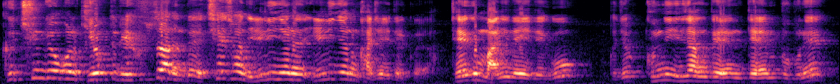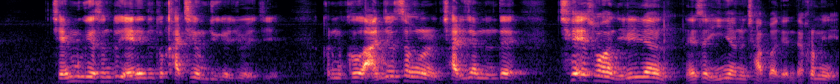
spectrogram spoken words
그 충격을 기업들이 흡수하는데 최소한 1, 2년은 1, 2년은 가져야 될 거야. 세금 많이 내야 되고 그죠? 금리 인상된 된 부분에 재무 개선도 얘네들도 같이 움직여줘야지. 그러면 그 안전성을 자리 잡는데 최소한 1년에서 2년은 잡아야 된다. 그러면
